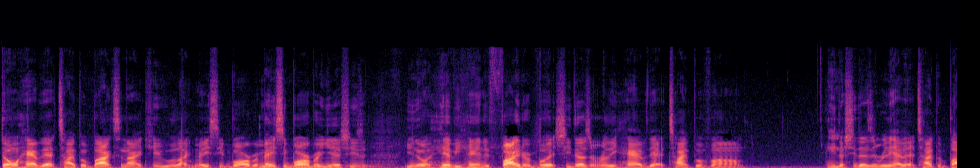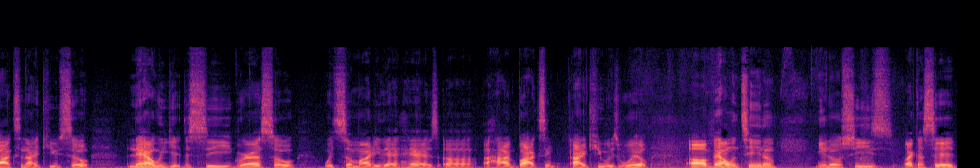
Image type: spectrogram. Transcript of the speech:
don't have that type of boxing IQ like Maycee Barber. Maycee Barber, yeah, she's you know a heavy-handed fighter, but she doesn't really have that type of um, you know, she doesn't really have that type of boxing IQ. So now we get to see Grasso with somebody that has uh, a high boxing IQ as well. Uh, Valentina, you know, she's like I said,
